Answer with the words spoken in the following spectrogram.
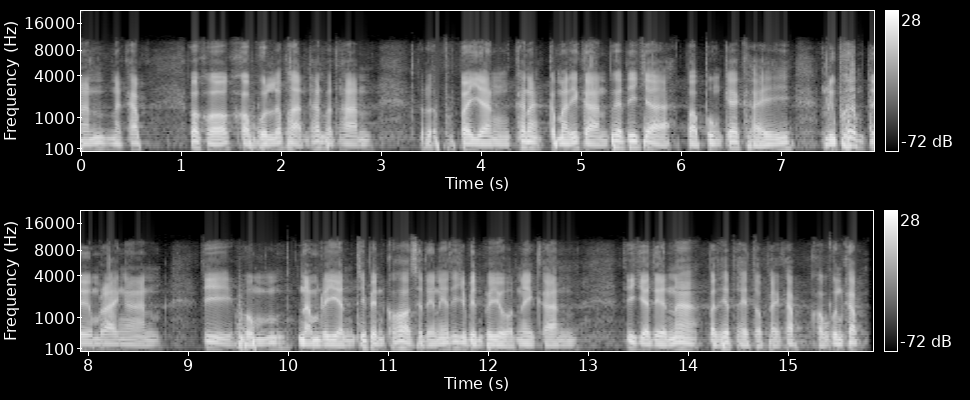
นั้นนะครับ ก็ขอขอบคุณและผ่านท่านประธานไปยังคณะกรรมาการเพื่อที่จะปรับปรุงแก้ไข หรือเพิ่มเติมรายงานที่ผมนำเรียนที่เป็นข้อเสนอแนะที่จะเป็นประโยชน์ในการที่จะเดินหน้าประเทศไทยต่อไปครับ ขอบคุณครับ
